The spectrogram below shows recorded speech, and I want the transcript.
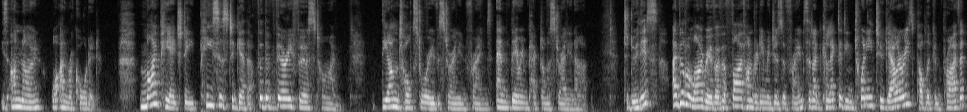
is unknown or unrecorded. My PhD pieces together for the very first time the untold story of Australian frames and their impact on Australian art. To do this, I built a library of over 500 images of frames that I'd collected in 22 galleries, public and private,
